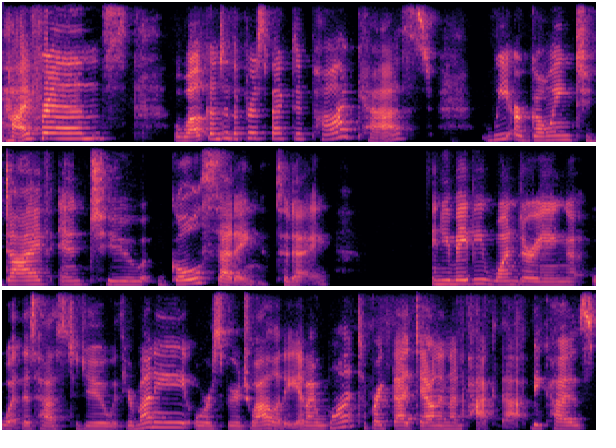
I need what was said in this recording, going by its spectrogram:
Hi, friends. Welcome to the Perspective Podcast we are going to dive into goal setting today. And you may be wondering what this has to do with your money or spirituality. And I want to break that down and unpack that because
